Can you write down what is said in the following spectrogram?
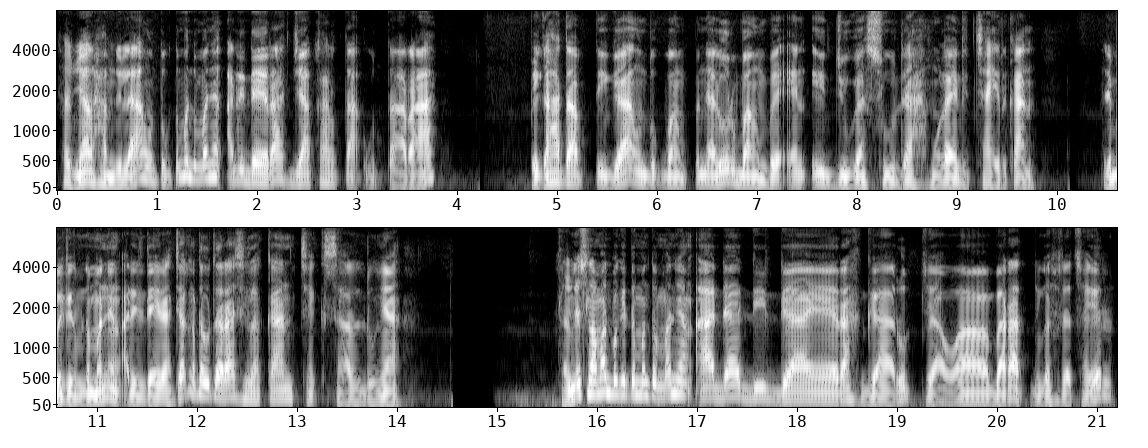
Selanjutnya Alhamdulillah untuk teman-teman yang ada di daerah Jakarta Utara PKH tahap 3 untuk bank penyalur Bank BNI juga sudah mulai dicairkan. Jadi bagi teman-teman yang ada di daerah Jakarta Utara silahkan cek saldonya. Selanjutnya selamat bagi teman-teman yang ada di daerah Garut, Jawa Barat juga sudah cair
